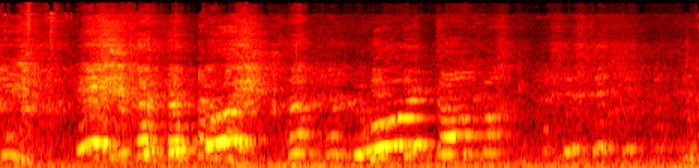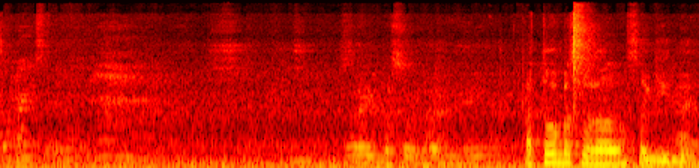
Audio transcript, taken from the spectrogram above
shit. Uy, tama. Ay, basurahan niya. Ato, basura sa gilid.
